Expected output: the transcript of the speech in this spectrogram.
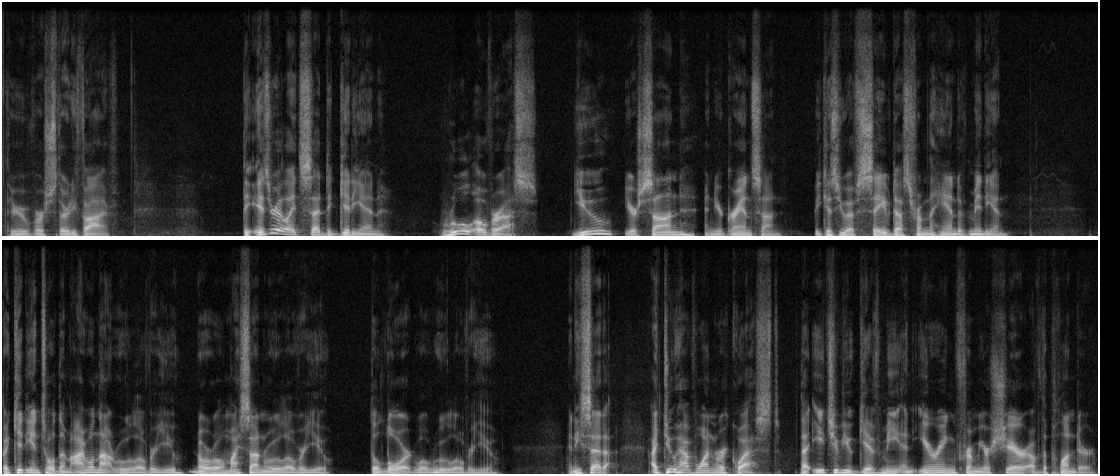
through verse 35. The Israelites said to Gideon, Rule over us, you, your son, and your grandson, because you have saved us from the hand of Midian. But Gideon told them, I will not rule over you, nor will my son rule over you. The Lord will rule over you. And he said, I do have one request that each of you give me an earring from your share of the plunder.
